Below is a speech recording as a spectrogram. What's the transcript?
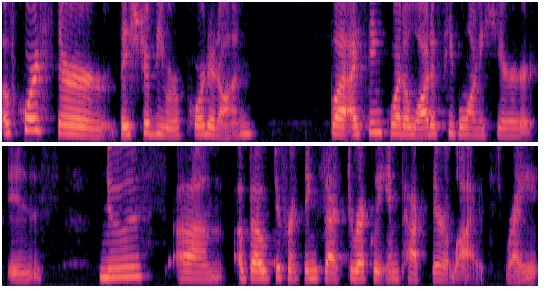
of course they're they should be reported on. But I think what a lot of people want to hear is news um, about different things that directly impact their lives, right?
